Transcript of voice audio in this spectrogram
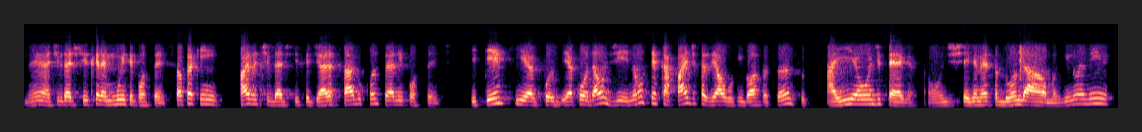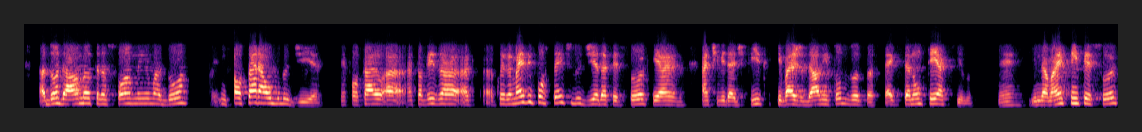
né, a atividade física é muito importante. Só para quem faz atividade física diária sabe o quanto ela é importante. E ter que acordar um dia e não ser capaz de fazer algo que gosta tanto, aí é onde pega, onde chega nessa dor da alma. E não é nem. A dor da alma eu transformo em uma dor em faltar algo no dia. É faltar a, a, talvez a, a, coisa mais importante do dia da pessoa, que é a atividade física, que vai ajudá-lo em todos os outros aspectos, é não ter aquilo. né? Ainda mais tem pessoas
